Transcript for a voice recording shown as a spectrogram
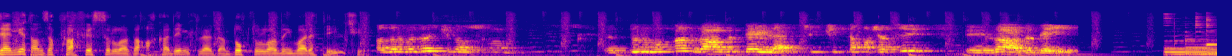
cəmiyyət ancaq professorlardan, akademiklərdən, doktorlardan ibarət deyil ki. Azərbaycan kinosunun e, durumundan razı deyiləm. Çünki tamaşaçı e, razı deyil.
